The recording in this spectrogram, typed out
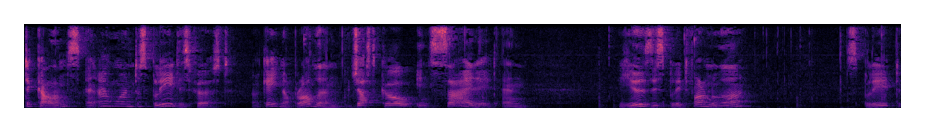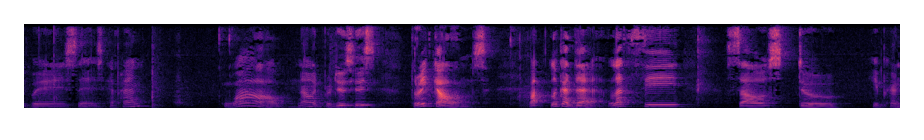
the columns and I want to split this first okay? No problem. Just go inside it and use this split formula. Split with this hyphen wow! Now it produces three columns. But look at that. Let's see. Cells to hyphen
